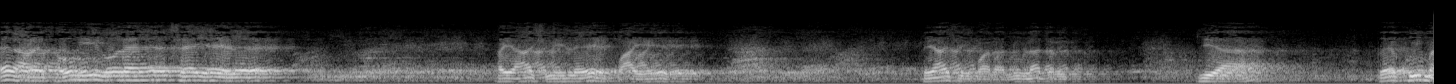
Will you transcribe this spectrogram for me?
အဲ့ဒါပဲဘုန်းကြီးကိုလည်းဆဲရဲတယ်ဖယားရွှေလည်းခွာရဲတယ် ဘုရားရှိခွာတာလူလားတရိစ္ဆာပြာဘယ်ခွေးမှ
